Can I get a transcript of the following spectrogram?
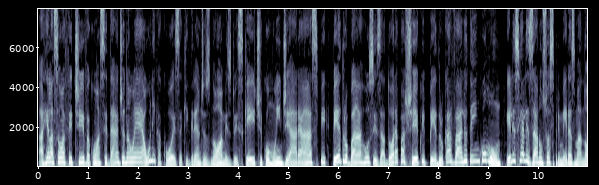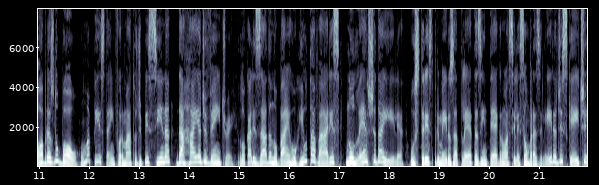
A relação afetiva com a cidade não é a única coisa que grandes nomes do skate como Indiara Aspe, Pedro Barros, Isadora Pacheco e Pedro Carvalho têm em comum. Eles realizaram suas primeiras manobras no Ball, uma pista em formato de piscina da High Adventure, localizada no bairro Rio Tavares, no leste da ilha. Os três primeiros atletas integram a seleção brasileira de skate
